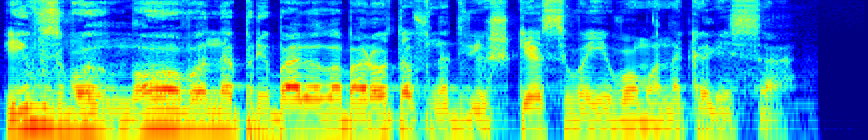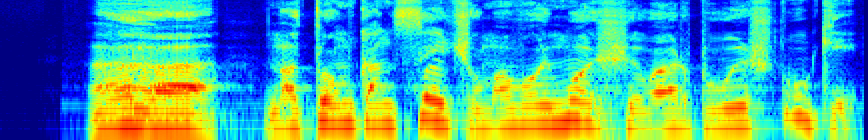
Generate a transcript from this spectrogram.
и взволнованно прибавил оборотов на движке своего моноколеса. «Ага, на том конце чумовой мощи варповой штуки,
